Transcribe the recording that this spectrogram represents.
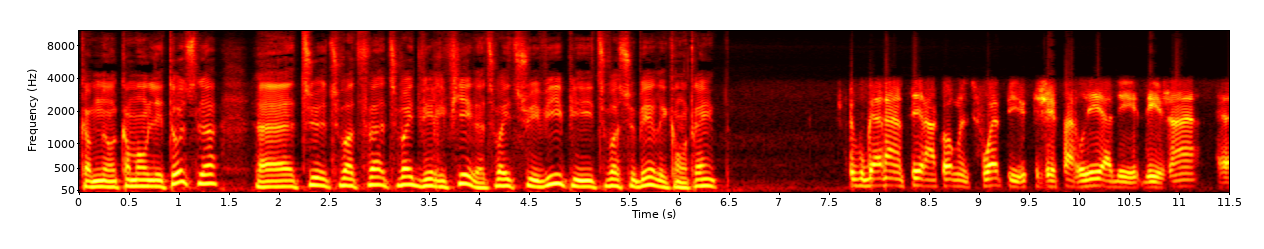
comme, comme on l'est tous, là, euh, tu, tu, vas te faire, tu vas être vérifié, là, tu vas être suivi, puis tu vas subir les contraintes peux vous garantir encore une fois, puis j'ai parlé à des, gens euh,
